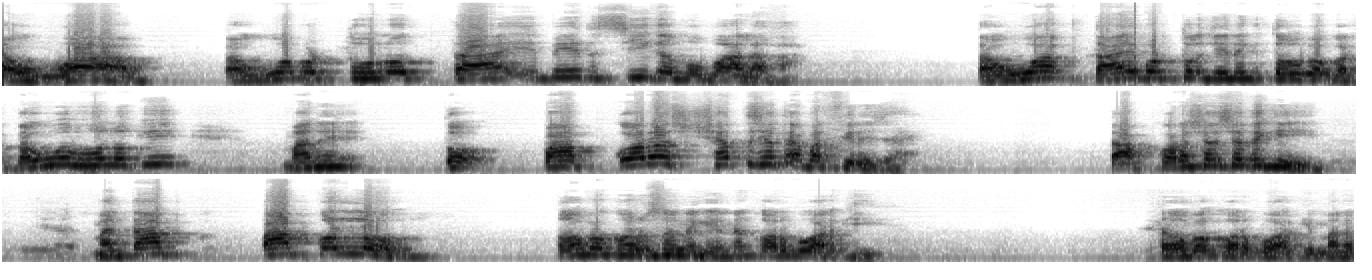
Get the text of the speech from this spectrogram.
তাওয়াব তাওয়াব অর্থ হলো তাইবের সিগা মুবালাগা। তাওয়াব তাইব অর্থ যে নাকি তওবা করে। তাওয়াব হলো কি? মানে তো পাপ করার সাথে সাথে আবার ফিরে যায়। তাপ করার সাথে সাথে কি? মানে তাপ পাপ করল তবা করছ নাকি? না করব আর কি? তবা করব আর কি। মানে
